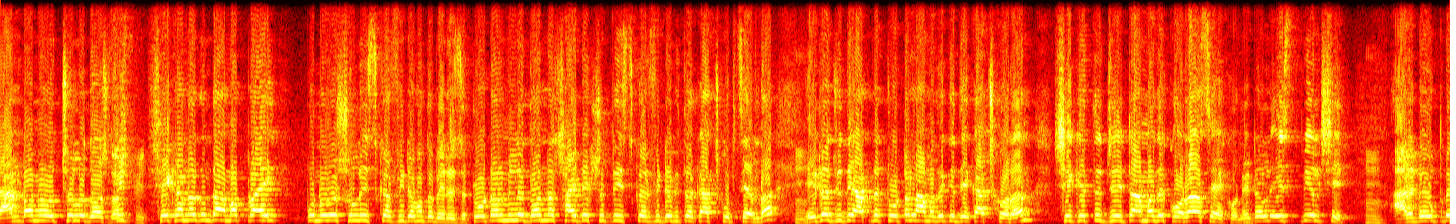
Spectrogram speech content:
ডান বামে হচ্ছে হলো দশ ফিট সেখানে কিন্তু আমার প্রায় পনেরো ষোলো স্কোয়ার ফিটের মতো বের হয়েছে। টোটাল মিলে ধরেন না ষাট একষট্টি স্কোয়ার ফিটের ভিতরে কাজ করছি আমরা। এটা যদি আপনার টোটাল আমাদেরকে দিয়ে কাজ করান সেক্ষেত্রে যেটা আমাদের করা আছে এখন এটা হলো এসপিএল শিট আর এটা উপরে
